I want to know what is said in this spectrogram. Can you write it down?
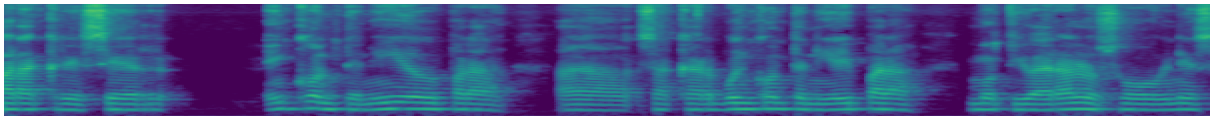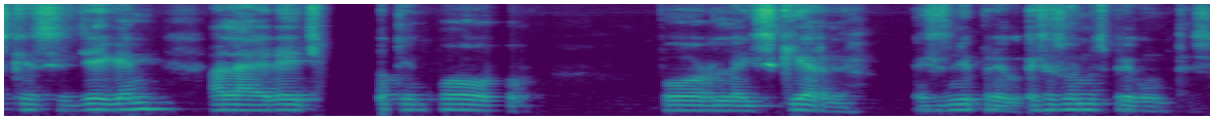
para crecer en contenido, para sacar buen contenido y para motivar a los jóvenes que se lleguen a la derecha todo tiempo por la izquierda? es mi esas son mis preguntas.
